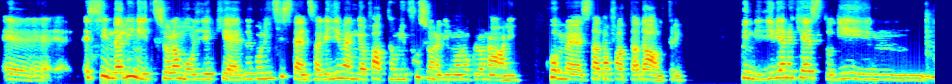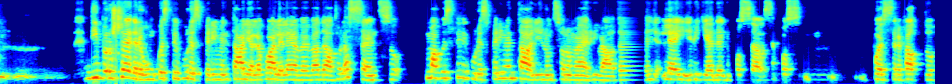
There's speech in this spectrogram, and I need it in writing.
e, e sin dall'inizio la moglie chiede con insistenza che gli venga fatta un'infusione di monoclonali, come è stata fatta ad altri. Quindi gli viene chiesto di di procedere con queste cure sperimentali alla quale lei aveva dato l'assenso, ma queste cure sperimentali non sono mai arrivate. Lei richiede che possa, se possa, può essere fatto,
